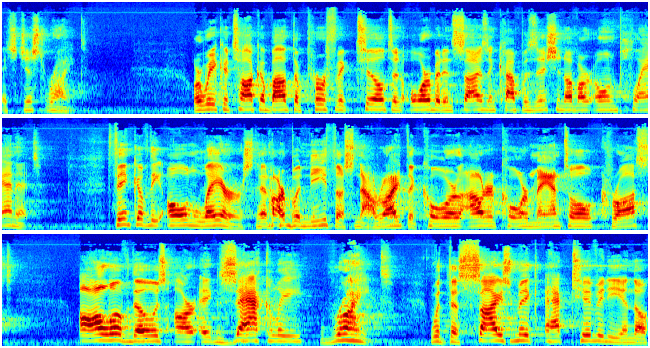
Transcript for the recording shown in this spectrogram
It's just right. Or we could talk about the perfect tilt and orbit and size and composition of our own planet. Think of the own layers that are beneath us now, right? The core, the outer core, mantle, crust. All of those are exactly right with the seismic activity and the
